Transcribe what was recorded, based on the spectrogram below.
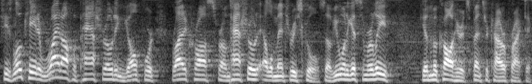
She's located right off of Pass Road in Gulfport, right across from Pass Road Elementary School. So if you want to get some relief, give them a call here at Spencer Chiropractic.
